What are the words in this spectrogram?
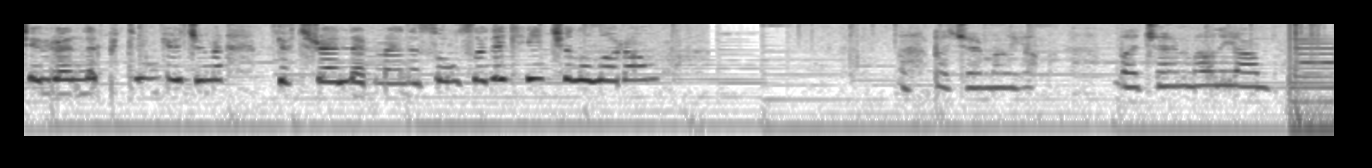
çevirərlər, bütün gücümü götürərlər məni, sonsuza dək heykəl olaram. Ah, Bacarmalıyam, bacarmalıyam.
